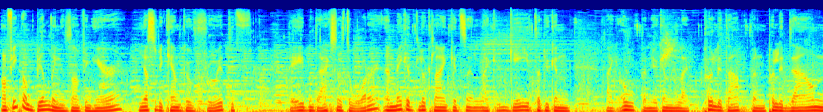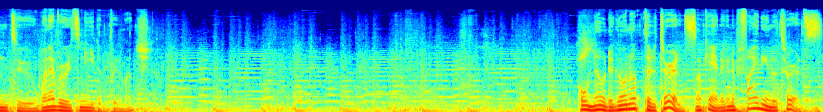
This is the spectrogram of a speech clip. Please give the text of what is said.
I think I'm building something here, just so they can't go through it if they're able to access the water, and make it look like it's a, like a gate that you can like open, you can like pull it up and pull it down to whenever it's needed pretty much. Oh no, they're going up to the turrets. Okay, they're gonna be fighting the turrets.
